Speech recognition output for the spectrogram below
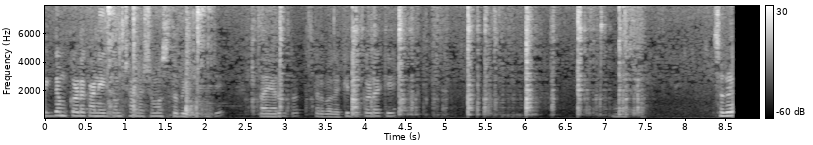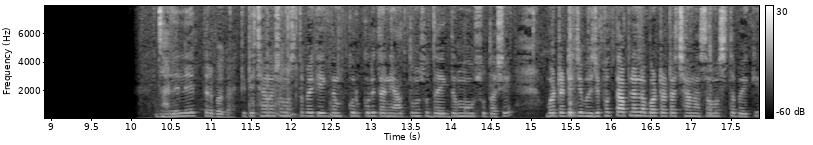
एकदम कडक आणि एकदम छान असे मस्तपैकी भजी तयार होतात. तर बघा किती कडक आहे मस्त सगळे झालेले आहेत. तर बघा किती छान असे मस्तपैकी एकदम कुरकुरीत आणि आतून सुद्धा एकदम मऊसूत असे बटाट्याचे भजी. फक्त आपल्याला बटाटा छान असा मस्तपैकी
